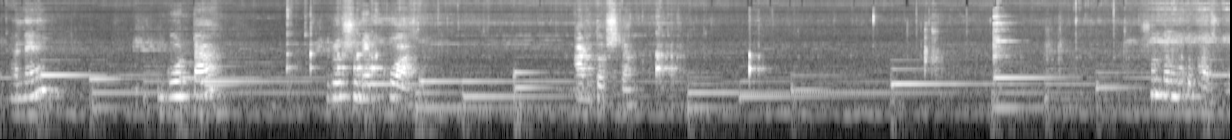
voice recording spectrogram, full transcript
এখানে গোটা রসুনের কোয়া আট দশটা। সুন্দর মতো ভাজবো।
